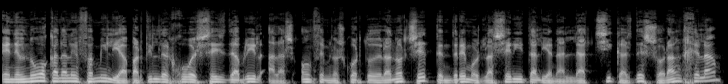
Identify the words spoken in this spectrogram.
En el nuevo canal en familia, a partir del jueves 6 de abril a las 11 menos cuarto de la noche, tendremos la serie italiana Las chicas de Sor Ángela,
